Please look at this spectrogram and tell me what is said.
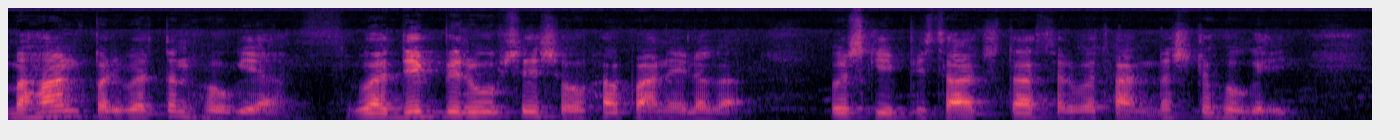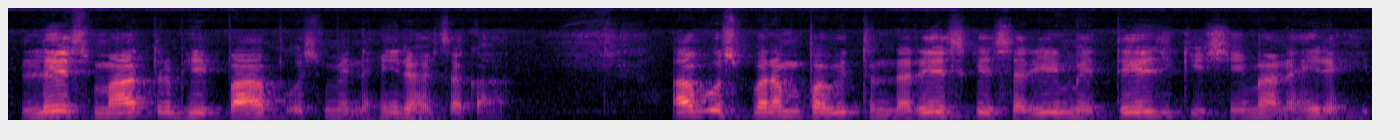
महान परिवर्तन हो गया। वह दिव्य रूप से शोभा पाने लगा। उसकी पिशाचता सर्वथा नष्ट हो गई। लेस मात्र भी पाप उसमें नहीं रह सका। अब उस परम पवित्र नरेश के शरीर में तेज की सीमा नहीं रही,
